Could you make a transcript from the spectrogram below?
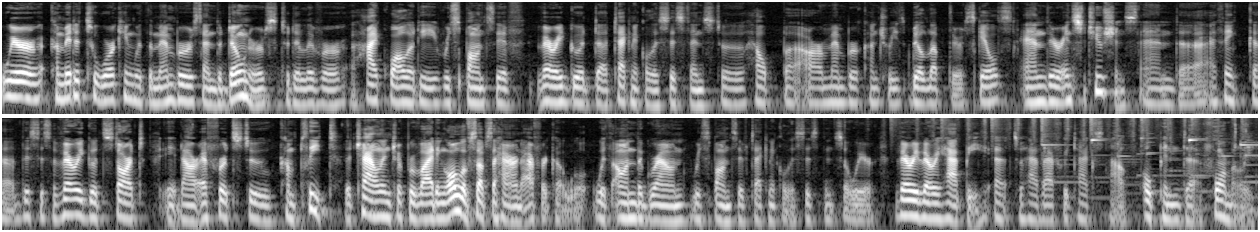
We're committed to working with the members and the donors to deliver high quality, responsive, very good uh, technical assistance to help uh, our member countries build up their skills and their institutions. And uh, I think uh, this is a very good start in our efforts to complete the challenge of providing all of sub Saharan Africa with on the ground responsive technical assistance. So we're very, very happy uh, to have Afritac South opened uh, formally.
